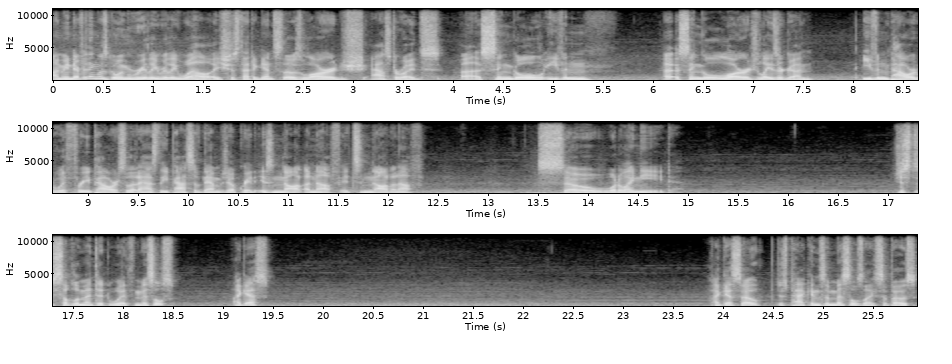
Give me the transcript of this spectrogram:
I mean, everything was going really, really well. It's just that against those large asteroids, a single, even... A single large laser gun, even powered with 3 power so that it has the passive damage upgrade, is not enough. It's not enough. So, what do I need? Just to supplement it with missiles? I guess? I guess so. Just pack in some missiles, I suppose.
